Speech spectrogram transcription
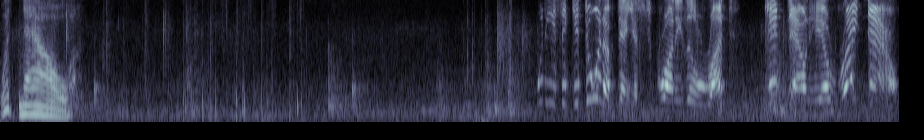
What now? What do you think you're doing up there, you scrawny little runt? Get down here right now!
